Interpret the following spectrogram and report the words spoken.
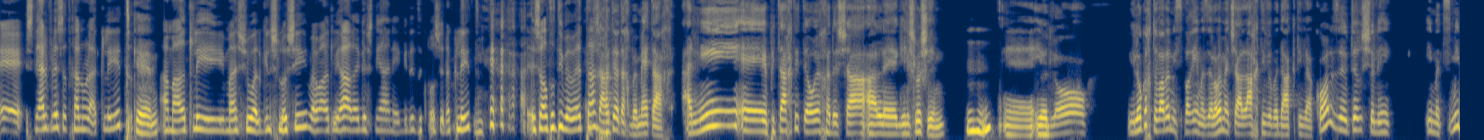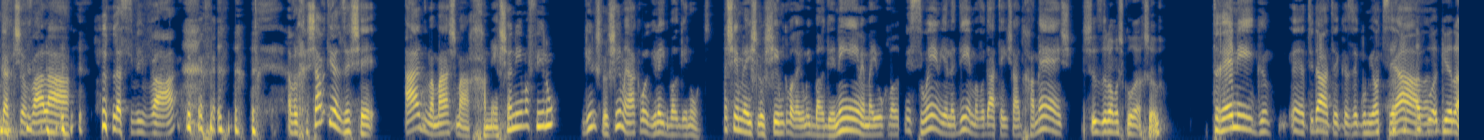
אה, שנייה לפני שהתחלנו להקליט, כן. אמרת לי משהו על גיל 30, ואמרת לי, אה, רגע, שנייה, אני אגיד את זה כבר שנקליט. השארת אותי במתח. השארתי אותך במתח. אני אה, פיתחתי תיאוריה חדשה על אה, גיל 30. מהמם. אה, היא עוד לא, אני לא כל כך טובה במספרים, אז זה לא באמת שהלכתי ובדקתי והכל, זה יותר שלי עם עצמי בהקשבה ל- לסביבה. אבל חשבתי על זה שעד ממש מה, חמש שנים אפילו, גיל 30 היה כבר גיל ההתברגנות. אנשים בני 30 כבר היו מתברגנים, הם היו כבר נשואים, ילדים, עבודה 9 עד 5, שזה לא מה שקורה עכשיו. טרנינג, את יודעת, אה, כזה גומיות שיער.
